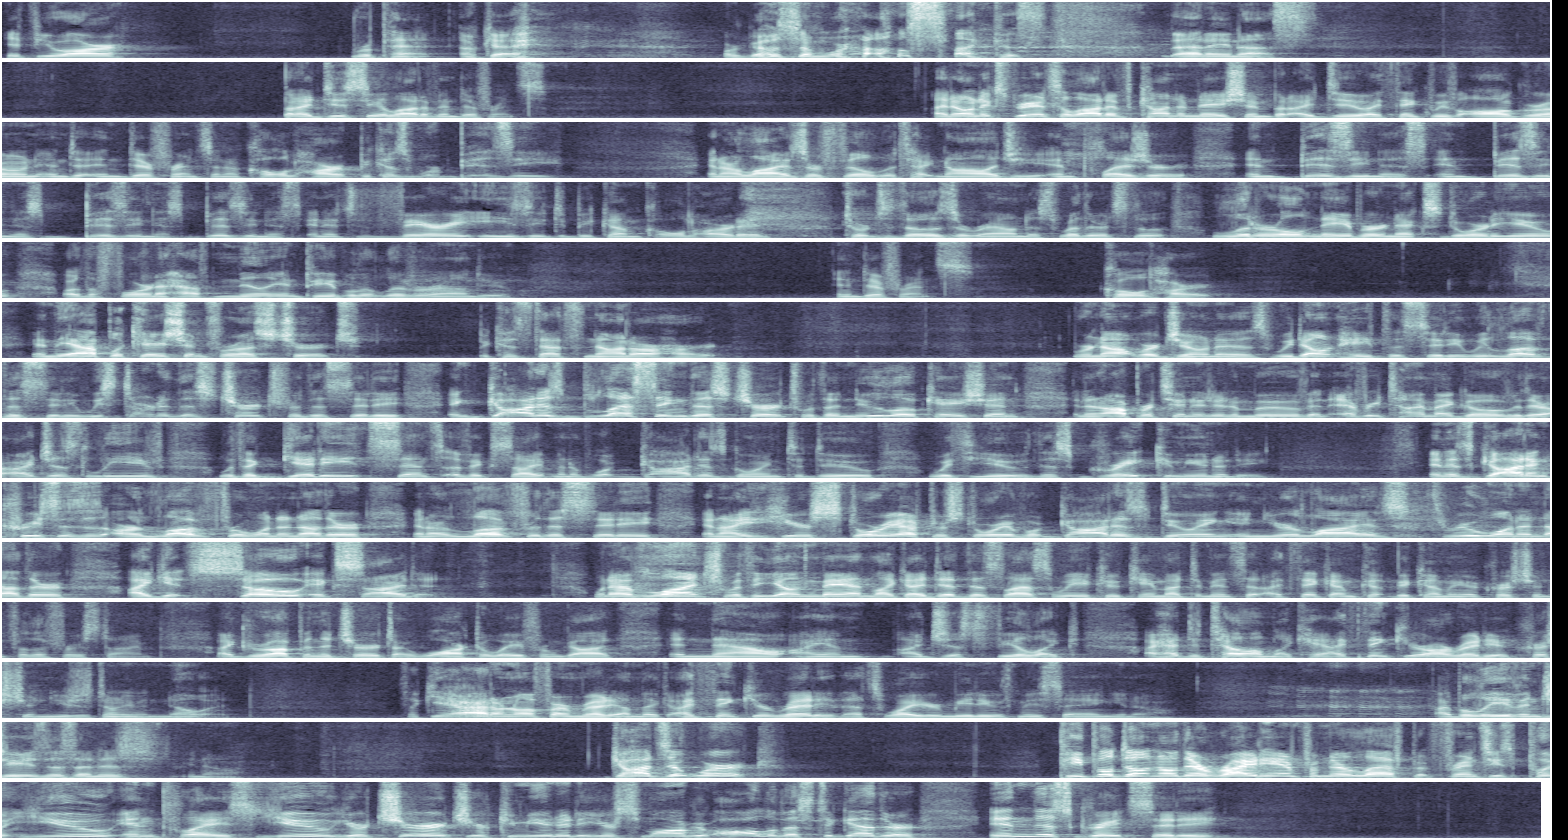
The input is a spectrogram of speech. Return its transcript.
If you are, repent, okay? or go somewhere else, like, because that ain't us. But I do see a lot of indifference. I don't experience a lot of condemnation, but I do. I think we've all grown into indifference and a cold heart because we're busy. And our lives are filled with technology and pleasure and busyness and busyness, busyness, busyness. And it's very easy to become cold hearted towards those around us, whether it's the literal neighbor next door to you or the four and a half million people that live around you indifference, cold heart. And the application for us, church, because that's not our heart. We're not where Jonah is. We don't hate the city. We love the city. We started this church for this city. And God is blessing this church with a new location and an opportunity to move. And every time I go over there, I just leave with a giddy sense of excitement of what God is going to do with you, this great community. And as God increases our love for one another and our love for the city, and I hear story after story of what God is doing in your lives through one another, I get so excited. When I have lunch with a young man like I did this last week who came up to me and said, I think I'm becoming a Christian for the first time. I grew up in the church, I walked away from God, and now I am I just feel like I had to tell him like, "Hey, I think you're already a Christian. You just don't even know it." It's like, "Yeah, I don't know if I'm ready." I'm like, "I think you're ready. That's why you're meeting with me saying, you know, I believe in Jesus and his, you know. God's at work. People don't know their right hand from their left, but friends, He's put you in place. You, your church, your community, your small group, all of us together in this great city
